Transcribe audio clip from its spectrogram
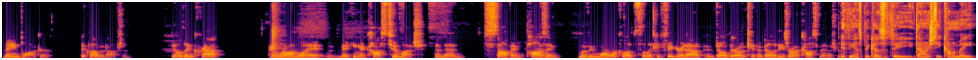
main blocker, the cloud adoption. Building crap the wrong way, making it cost too much, and then stopping, pausing, moving more workloads so they could figure it out and build their own capabilities around cost management. You think that's because of the damage to the economy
